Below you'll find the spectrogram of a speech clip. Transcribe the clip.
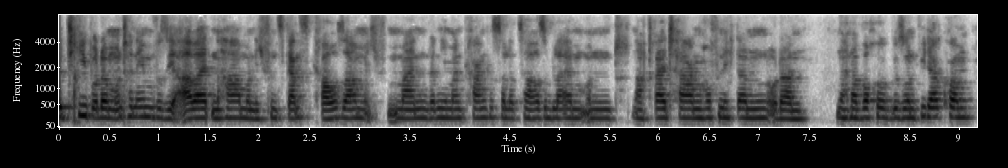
Betrieb oder im Unternehmen, wo sie arbeiten, haben. Und ich finde es ganz grausam. Ich meine, wenn jemand krank ist, soll er zu Hause bleiben und nach drei Tagen hoffentlich dann oder nach einer Woche gesund wiederkommen.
